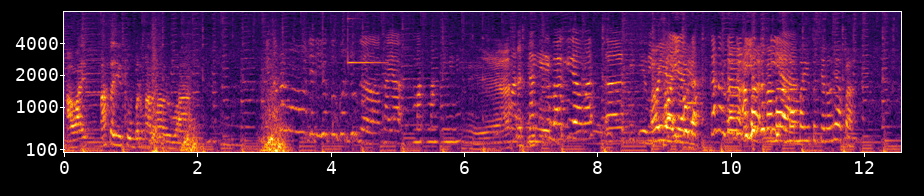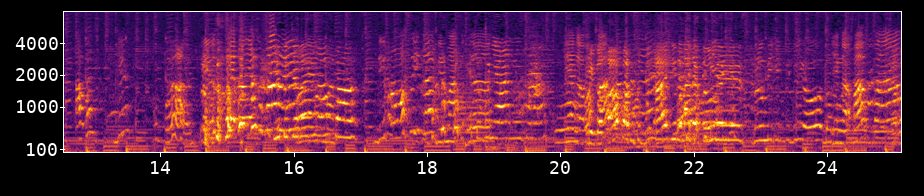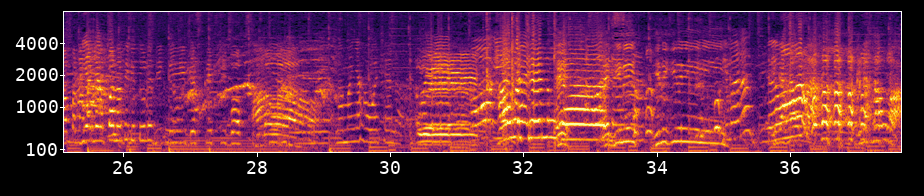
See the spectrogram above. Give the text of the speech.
Awal masa youtuber malu-maluan. kita kan mau jadi youtuber juga kayak mas-mas ini nih Iya. nanti dibagi ya mas eh, tips Oh iya iya iya. udah. kan udah ada di YouTube nama, ya nama YouTube channelnya apa? apa YouTube channel yang kemarin YouTube channelnya apa? dipromosiin lah biar masuk ke Punya Ani sama aku. ya nggak Ya nggak apa-apa disebut aja nanti ada tulis. Belum bikin video. ya nggak apa-apa biar apa nanti ditulis di, deskripsi box di bawah. Namanya Hawa Channel. Wih, Oh, iya, Hawa channel Eh, eh gini, gini gini. gimana Tidak hawa. Tidak hawa.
